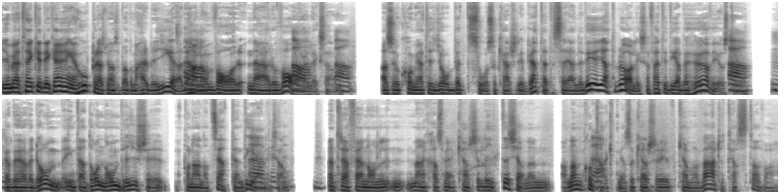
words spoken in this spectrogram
Jo, men jag tänker det kan ju hänga ihop med det som jag ska prata om härbärgera. Det Ja. handlar om var, när och var. Ja, Liksom. Ja, Alltså kommer jag till jobbet så så kanske det är bättre att säga det. Det är jättebra liksom, för att det är det jag behöver just nu. Mm. Jag behöver dem, inte att de, någon bryr sig på något annat sätt än det. Liksom. Mm. Men träffar jag någon människa som jag kanske lite känner en annan kontakt med så kanske det kan vara värt att testa att vara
